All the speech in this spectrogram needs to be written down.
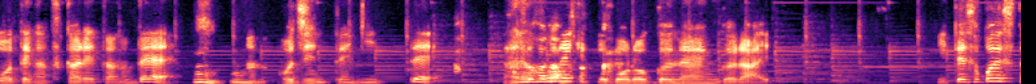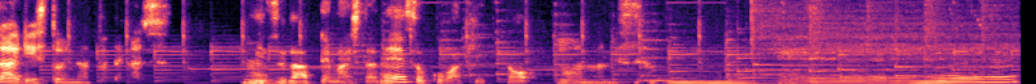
大手が疲れたので、うんうんあの個人店に行って、なるほど。ちょっと5、6年ぐらいいて、そこでスタイリストになったって感じです。うん水が合ってましたね、そこはきっと。そうなんですよ。うんへえ。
